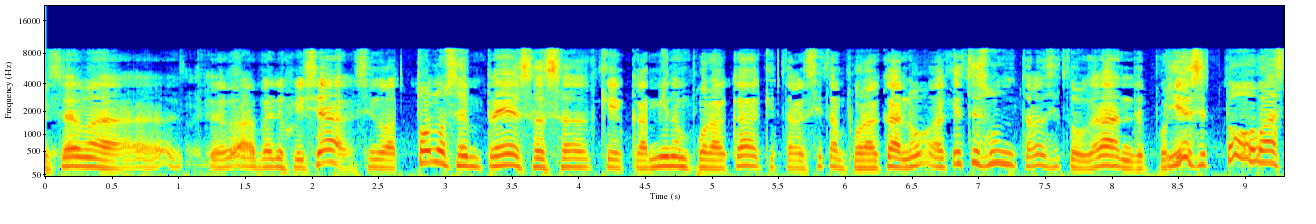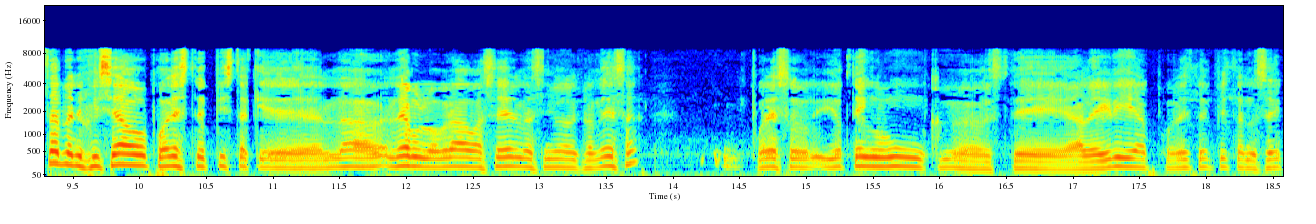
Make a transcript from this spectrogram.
usted va a beneficiar, sino a todas las empresas que caminan por acá, que transitan por acá, ¿no? Aquí este es un tránsito grande, y ese todo va a estar beneficiado por esta pista que le hemos logrado hacer la señora alcaldesa. Por eso yo tengo un este, alegría por esta pista, no sé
